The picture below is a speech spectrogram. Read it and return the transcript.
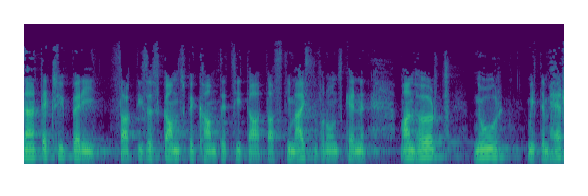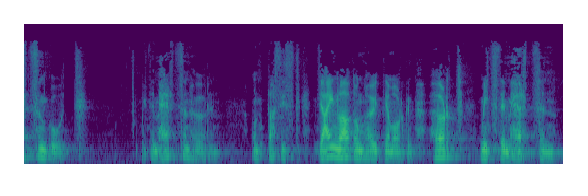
Saint-Exupéry sagt dieses ganz bekannte Zitat, das die meisten von uns kennen. Man hört nur mit dem Herzen gut. Mit dem Herzen hören. Und das ist die Einladung heute Morgen. Hört mit dem Herzen.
